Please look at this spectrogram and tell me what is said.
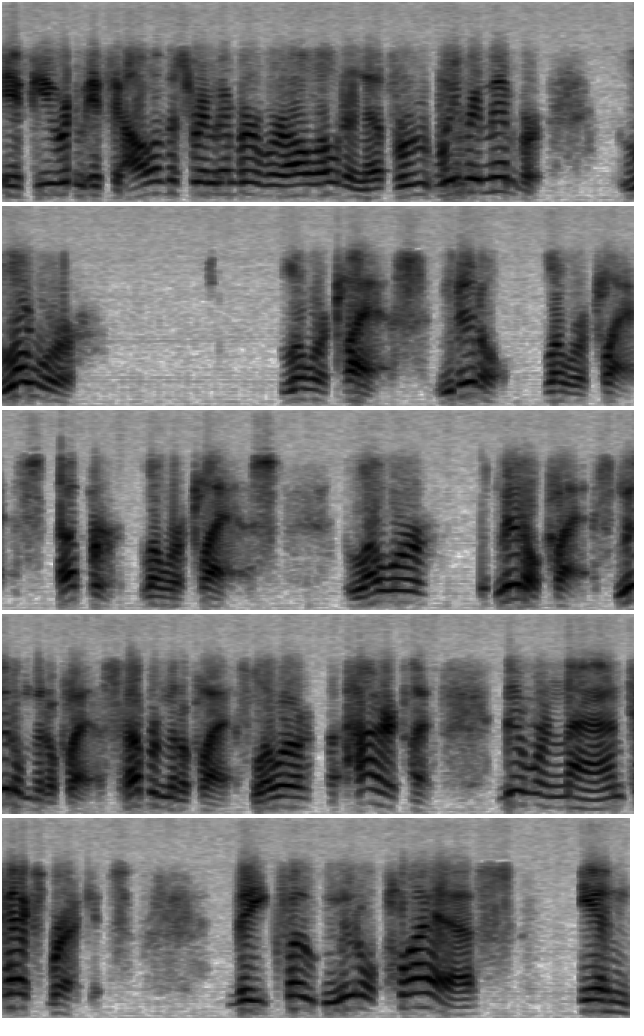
If you if all of us remember, we're all old enough. We remember lower lower class, middle lower class, upper lower class, lower middle class, middle middle class, upper middle class, lower higher class. There were nine tax brackets. The quote middle class in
